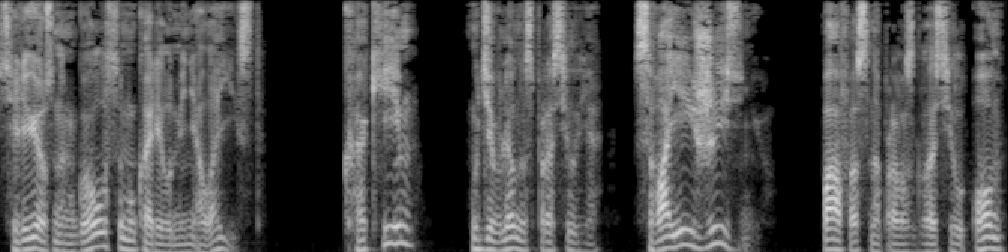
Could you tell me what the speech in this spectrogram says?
Серьезным голосом укорил меня лоист. «Каким?» — удивленно спросил я. «Своей жизнью», — пафосно провозгласил он.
